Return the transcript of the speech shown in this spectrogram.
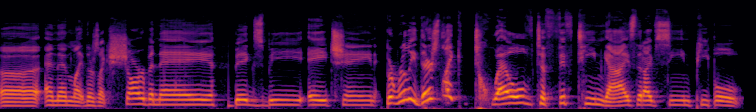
Uh, and then like there's like Charbonnet, Bigsby, Achane. But really, there's like 12 to 15 guys that I've seen people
